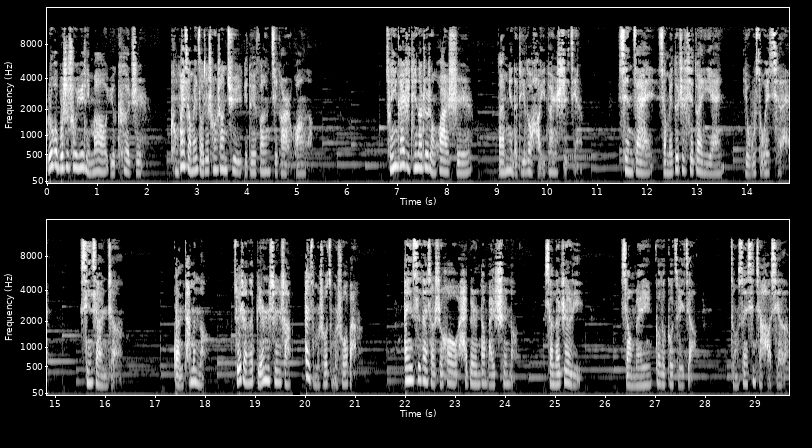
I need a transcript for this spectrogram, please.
如果不是出于礼貌与克制，恐怕小梅早就冲上去给对方几个耳光了。从一开始听到这种话时，难免的低落好一段时间。现在小梅对这些断言也无所谓起来，心想着，管他们呢，嘴长在别人身上，爱怎么说怎么说吧。爱因斯坦小时候还被人当白痴呢。想到这里，小梅勾了勾嘴角，总算心情好些了。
